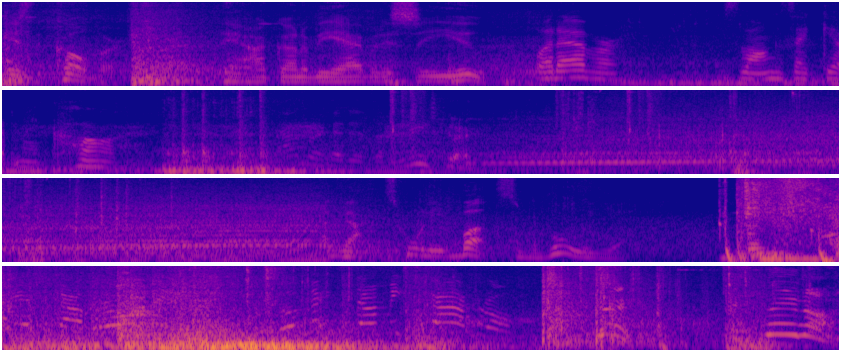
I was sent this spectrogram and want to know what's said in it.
Here's the culvert. They aren't gonna be happy to see you. Whatever. As long as I get my car. I got 20 bucks on Juliet. ¿Dónde está mi carro? Neenah!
